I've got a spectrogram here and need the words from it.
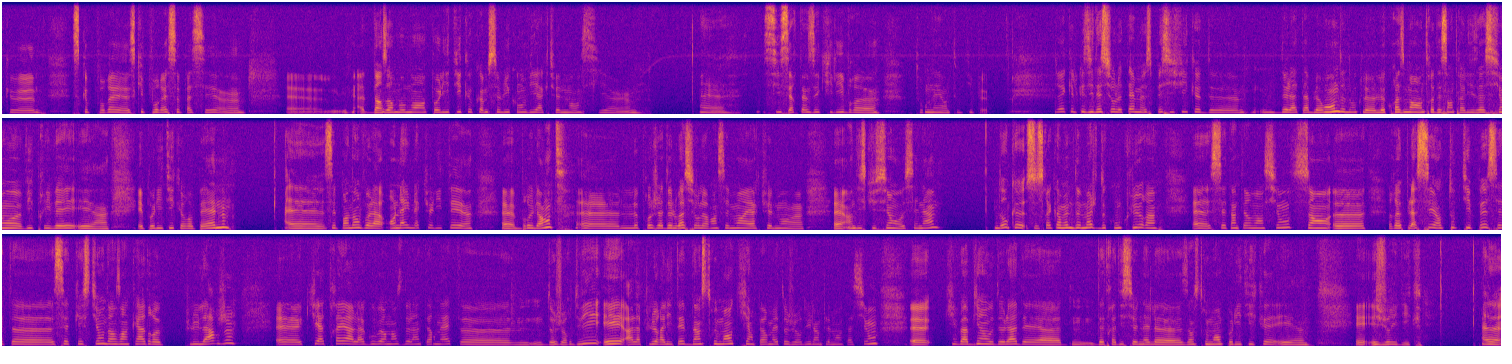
qui pourrait se passer dans un moment politique comme celui qu'on vit actuellement, si certains équilibres tournaient un tout petit peu. J'ai quelques idées sur le thème spécifique de, la table ronde, donc le, croisement entre décentralisation, euh, vie privée et, euh, politique européenne. Euh, cependant, voilà, on a une actualité brûlante. le projet de loi sur le renseignement est actuellement en discussion au Sénat. Donc, ce serait quand même dommage de conclure cette intervention sans replacer un tout petit peu cette question dans un cadre plus large. Euh, qui a trait à la gouvernance de l'Internet euh, d'aujourd'hui et à la pluralité d'instruments qui en permettent aujourd'hui l'implémentation, euh, qui va bien au-delà des, traditionnels instruments politiques et, juridiques.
